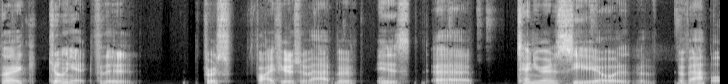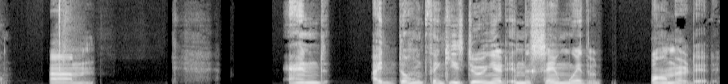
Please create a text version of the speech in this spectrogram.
like killing it for the first five years of, of his uh, tenure as CEO of, of Apple. Um, and I don't think he's doing it in the same way that Ballmer did.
